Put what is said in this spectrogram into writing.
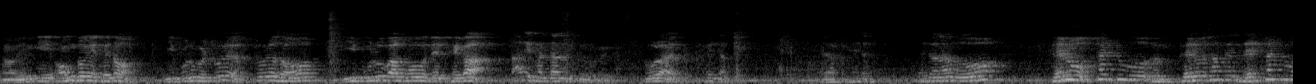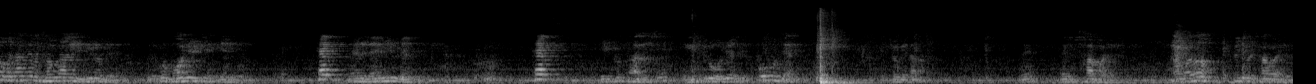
어, 여기 엉덩이에 대서 이 무릎을 조여요. 조여서 이 무릎하고 내 배가 땅에 닿는 느낌으로 돌아야 돼. 회전. 회전. 회전하고 배로 팔뚝 어, 배로 상대 내 팔뚝하고 상대방 정강이 밀어줘요. 그리고 머리를 제끼고 탭 배를 내밀면 돼. 탭 뒤끝 하듯이 여기 올려주세요. 뽑으세요. 이쪽에다가 네 이렇게 잡아요. 잡아서 그립을 잡아야 돼요.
